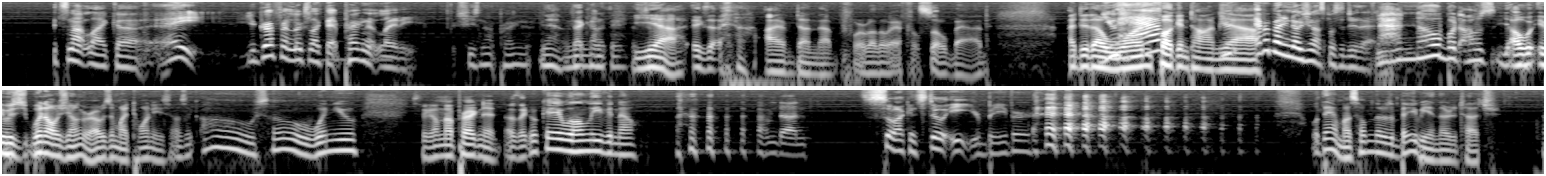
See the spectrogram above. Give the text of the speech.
It's not like, uh, hey, your girlfriend looks like that pregnant lady. She's not pregnant. yeah, That kind of thing. Yeah, exactly. I have done that before. By the way, I feel so bad. I did that You one have? fucking time. You're- yeah. Everybody knows you're not supposed to do that. I know, but I was. I w it was when I was younger. I was in my twenties. I was like, oh, so when you? She's like, I'm not pregnant. I was like, okay, well, I'm leaving now. I'm done. So I can still eat your beaver. Well, damn, I was hoping there was a baby in there to touch.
